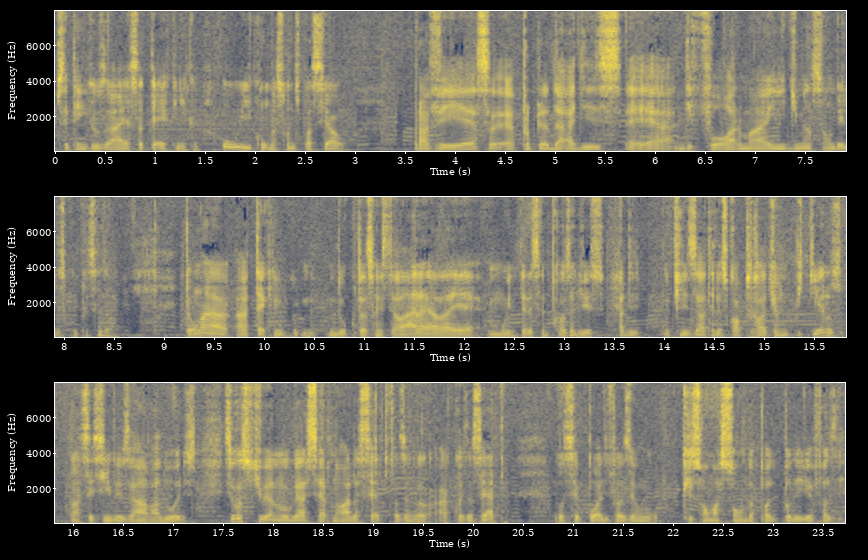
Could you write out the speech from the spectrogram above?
Você tem que usar essa técnica ou ir com uma sonda espacial para ver essas é, propriedades é, de forma e dimensão deles com precisão. Então a, a, técnica de ocultação estelar ela é muito interessante por causa disso. Pode utilizar telescópios relativamente pequenos, acessíveis a amadores. Se você estiver no lugar certo, na hora certa, fazendo a coisa certa, você pode fazer o um, que só uma sonda pode, poderia fazer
